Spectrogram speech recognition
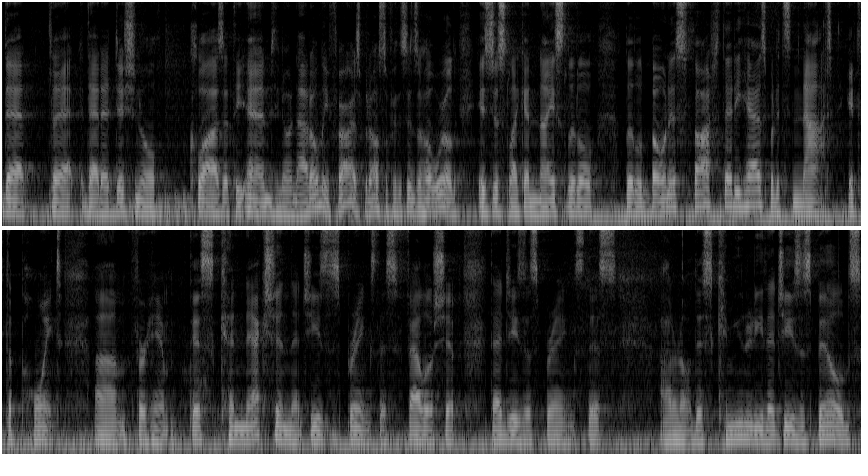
that, that that additional clause at the end, you know, not only for ours, but also for the sins of the whole world, is just like a nice little little bonus thought that he has, but it's not. It's the point um, for him. This connection that Jesus brings, this fellowship that Jesus brings, this I don't know, this community that Jesus builds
